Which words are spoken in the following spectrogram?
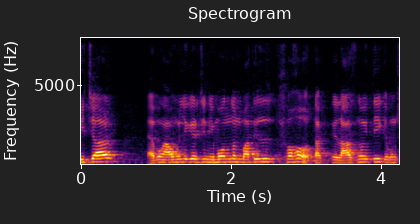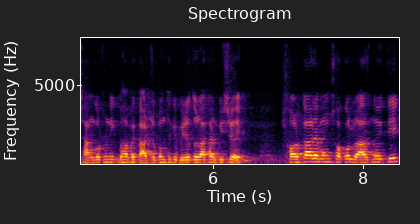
বিচার এবং আওয়ামী লীগের যে নিবন্ধন বাতিল সহ তাকে রাজনৈতিক এবং সাংগঠনিকভাবে কার্যক্রম থেকে বিরত রাখার বিষয়ে সরকার এবং সকল রাজনৈতিক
